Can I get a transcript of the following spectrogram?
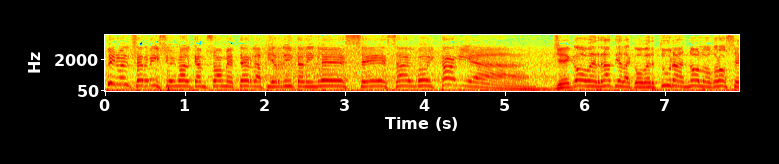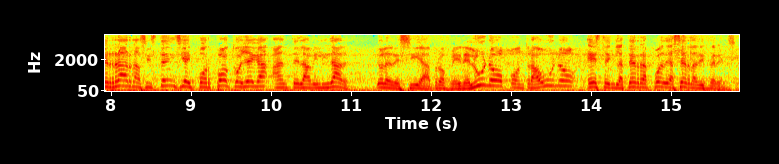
Tiró el servicio y no alcanzó a meter la piernita en inglés. Se salvó Italia. Llegó Berratti a la cobertura. No logró cerrar la asistencia y por poco llega ante la habilidad. Yo le decía, profe, en el uno contra uno, esta Inglaterra puede hacer la diferencia.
